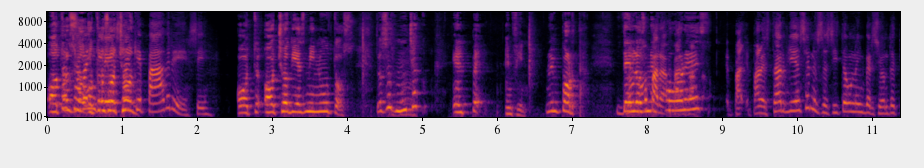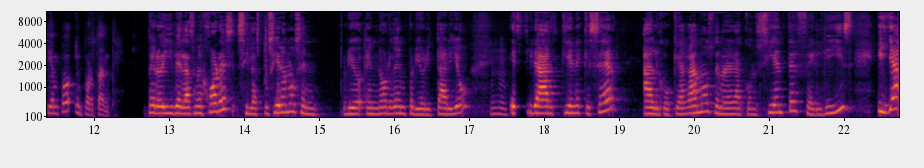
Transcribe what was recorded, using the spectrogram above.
Otros, otros inglesa, ocho, Qué padre, sí. ocho, ocho, diez minutos. Entonces, mucha. El, pe- en fin, no importa. De No, los no, para- mejores. Para, para- para estar bien se necesita una inversión de tiempo importante. Pero y de las mejores, si las pusiéramos en, en orden prioritario, estirar tiene que ser algo que hagamos de manera consciente, feliz, y ya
